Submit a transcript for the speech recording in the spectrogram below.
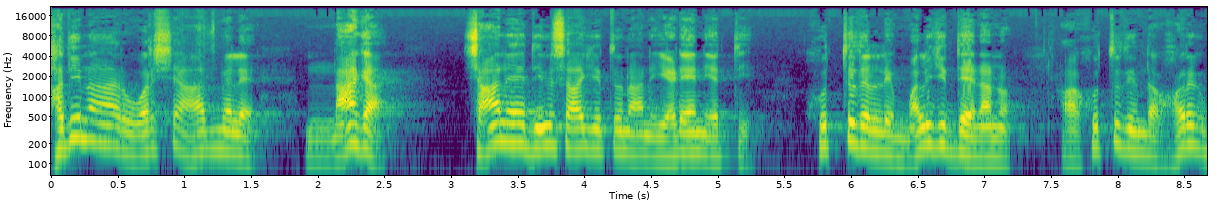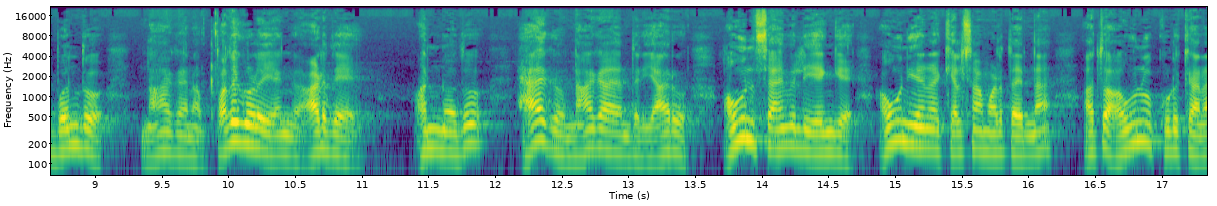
ಹದಿನಾರು ವರ್ಷ ಆದಮೇಲೆ ನಾಗ, ಶಾನೆ ದಿವಸ ಆಗಿತ್ತು ನಾನು ಎಡೆಯನ್ನು ಎತ್ತಿ. ಹುತ್ತದಲ್ಲಿ ಮಲಗಿದ್ದೆ ನಾನು. ಆ ಹುತ್ತದಿಂದ ಹೊರಗೆ ಬಂದು ನಾಗನ ಪದಗಳು ಹೆಂಗೆ ಆಡಿದೆ? ಅನ್ನೋದು ಹೇಗೆ ನಾಗ ಅಂದರೆ ಯಾರು? ಅವನ ಫ್ಯಾಮಿಲಿ ಹೆಂಗೆ? ಅವನು ಏನೋ ಕೆಲಸ ಮಾಡ್ತಾಯಿದ್ನ ಅಥವಾ ಅವನು ಕುಡ್ಕನ?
